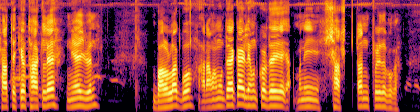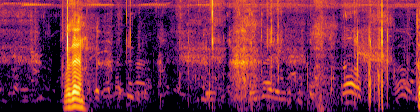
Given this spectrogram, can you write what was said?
সাথে কেউ থাকলে নিয়ে আসবেন। ভালো লাগবো। আর আমার মতো একাই লেমন করে দেয় মানে শ্বাস টান পড়ে দেবো গা। বুঝলেন? তো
